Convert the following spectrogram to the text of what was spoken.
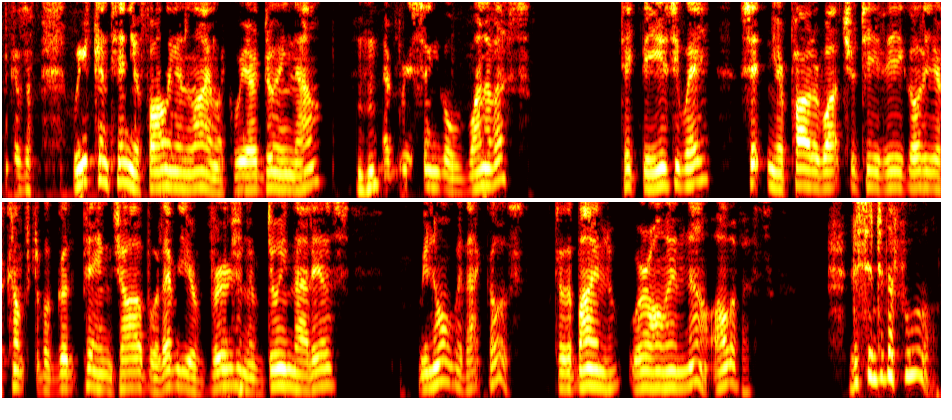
Because if we continue falling in line like we are doing now, Mhm. every single one of us, take the easy way, sit in your parlor, watch your TV, go to your comfortable, good paying job, whatever your version of doing that is, we know where that goes. To the bind we're all in now, all of us. Listen to the fool.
